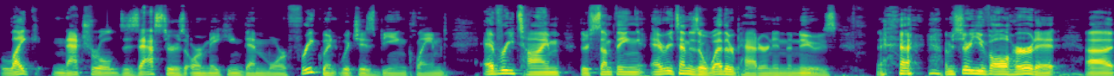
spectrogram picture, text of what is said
like natural disasters or making them more frequent, which is being claimed every time there's something, every time there's a weather pattern in the news. I'm sure you've all heard it. Uh,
